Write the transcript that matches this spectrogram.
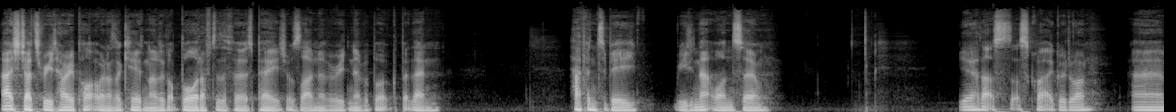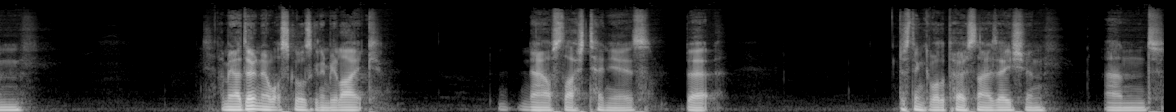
I actually tried to read Harry Potter when I was a kid, and I got bored after the first page. I was like, I'm never reading another book. But then happened to be reading that one, so yeah, that's that's quite a good one. Um, I mean, I don't know what school's going to be like now slash ten years, but just think of all the personalization and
